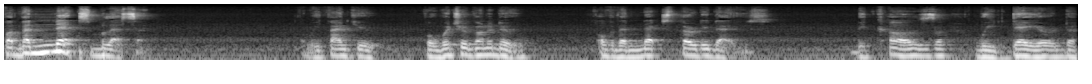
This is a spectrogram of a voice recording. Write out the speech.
for the next blessing. We thank you for what you're going to do over the next 30 days because we dared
